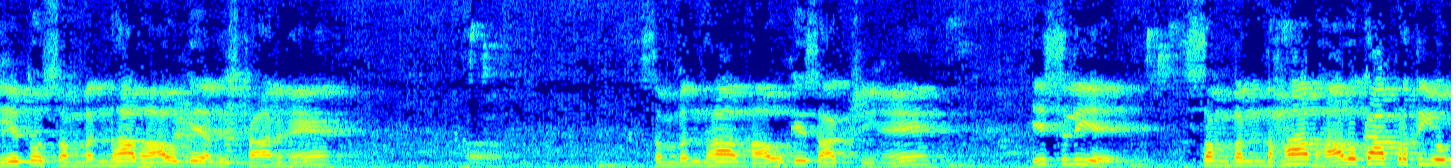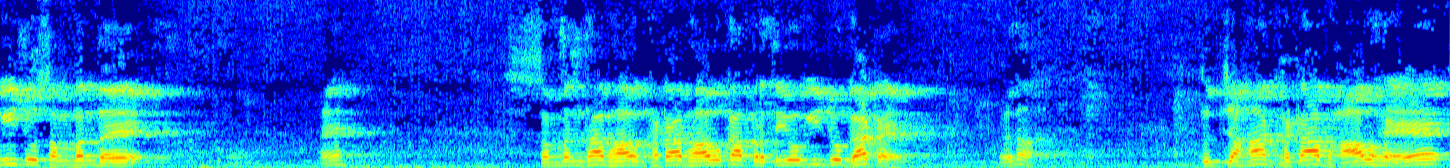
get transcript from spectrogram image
ये तो संबंधा भाव के अधिष्ठान हैं। संबंधा भाव के साक्षी हैं। इसलिए संबंधा भाव का प्रतियोगी जो संबंध है, है? संबंधा भाव घटा भाव का प्रतियोगी जो घट है है ना? तो जहाँ घटा भाव है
